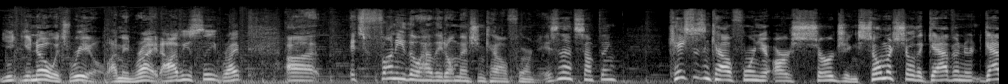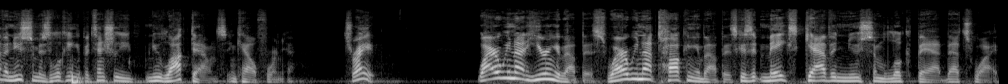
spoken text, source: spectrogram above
you, you know it's real. I mean, right, obviously, right? Uh, it's funny, though, how they don't mention California. Isn't that something? Cases in California are surging, so much so that Gavin, Gavin Newsom is looking at potentially new lockdowns in California. That's right. Why are we not hearing about this? Why are we not talking about this? Because it makes Gavin Newsom look bad. That's why.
